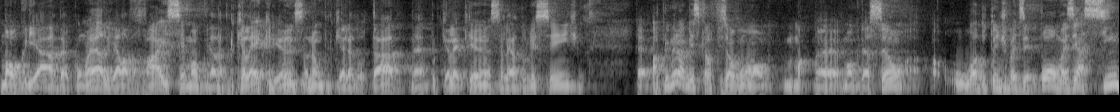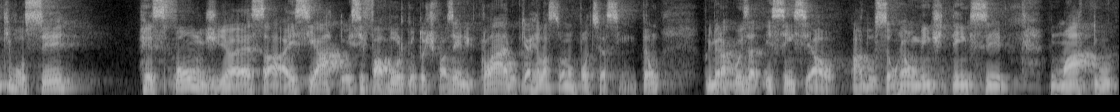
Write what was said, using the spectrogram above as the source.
mal criada com ela, e ela vai ser mal criada porque ela é criança, não porque ela é adotada, né? porque ela é criança, ela é adolescente. É, a primeira vez que ela fizer alguma mal, mal, é, malcriação, o adotante vai dizer: pô, mas é assim que você responde a, essa, a esse ato, a esse favor que eu estou te fazendo, e claro que a relação não pode ser assim. Então, primeira coisa essencial, a adoção realmente tem que ser um ato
